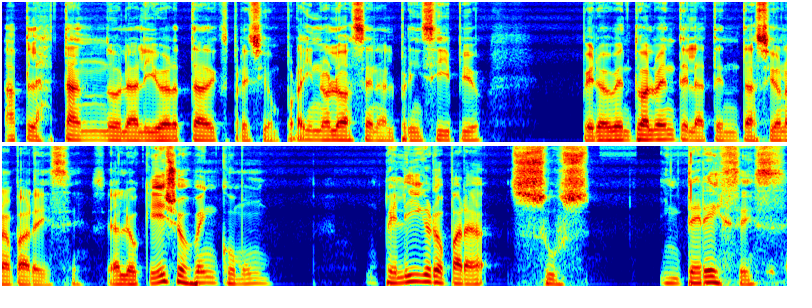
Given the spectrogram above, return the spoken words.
aplastando la libertad de expresión. Por ahí no lo hacen al principio, pero eventualmente la tentación aparece. O sea, lo que ellos ven como un, un peligro para sus intereses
